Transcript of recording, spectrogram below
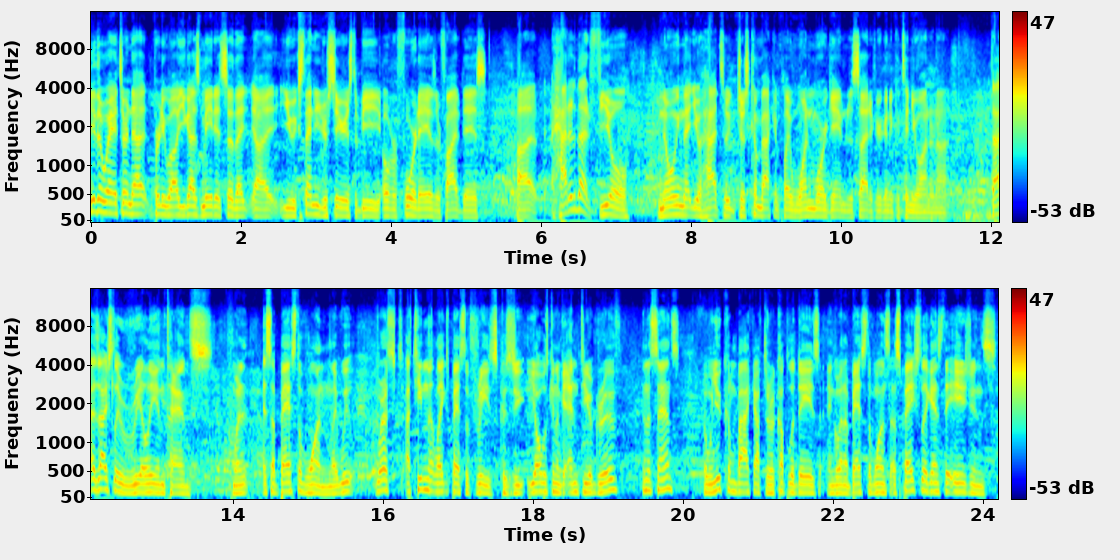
either way, it turned out pretty well. You guys made it so that uh, you extended your series to be over four days or five days. Uh, how did that feel, knowing that you had to just come back and play one more game to decide if you're going to continue on or not? That is actually really intense. When it's a best of one, like we, we're a, team that likes best of threes because you, you're always going to get into your groove in a sense. But when you come back after a couple of days and go in a best of ones, especially against the Asians,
